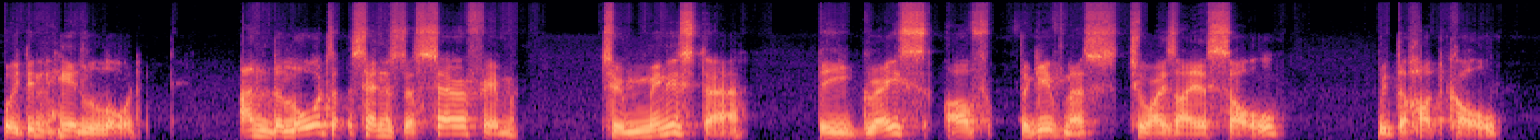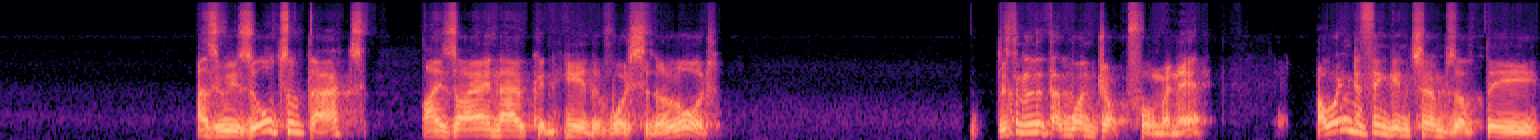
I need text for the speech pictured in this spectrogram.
but he didn't hear the Lord. And the Lord sends the seraphim to minister the grace of forgiveness to Isaiah's soul with the hot coal. As a result of that, Isaiah now can hear the voice of the Lord. Just going to let that one drop for a minute. I want you to think in terms of the,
